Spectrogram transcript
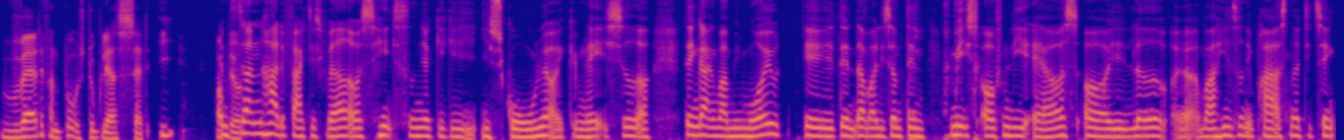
hvad er det for en bås, du bliver sat i? Men Oplever du? sådan har det faktisk været også helt siden jeg gik i, i skole og i gymnasiet. Og dengang var min mor jo øh, den, der var ligesom den mest offentlige af os, og øh, lavede, øh, var hele tiden i pressen og de ting.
